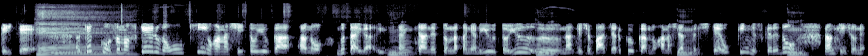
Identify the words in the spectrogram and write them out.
ていて。へー。結構そのスケールが大きいお話というか、あの舞台がインんターネットの中にある U という、うん。なんていうんでしょう、バーチャル空間の話だったりして、大きいんですけれど、うん。なんていうんでしょうね、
